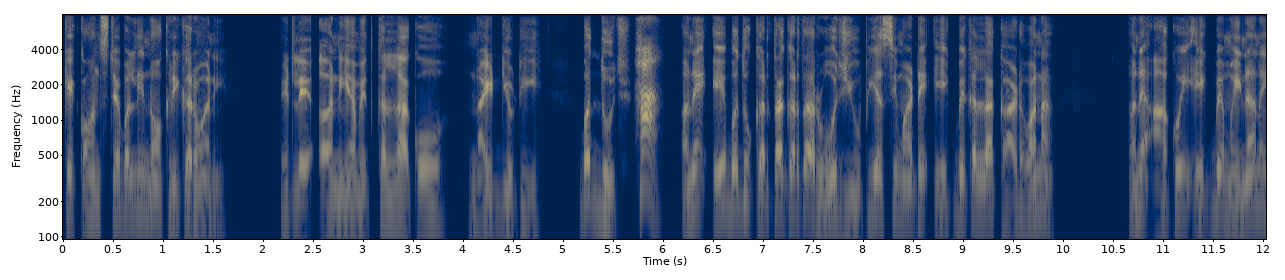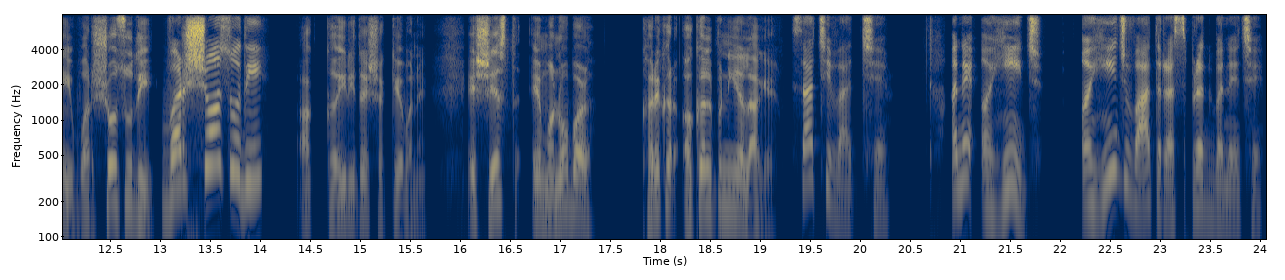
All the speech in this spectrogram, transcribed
કે કોન્સ્ટેબલની નોકરી કરવાની એટલે અનિયમિત કલાકો નાઇટ ડ્યુટી બધું જ. હા. અને એ બધું કરતા કરતા રોજ યુપીએસસી માટે એક બે કલાક કાઢવાના. અને આ કોઈ એક બે મહિના નહીં વર્ષો સુધી. વર્ષો સુધી? આ કઈ રીતે શક્ય બને? એ શિસ્ત એ મનોબળ ખરેખર અકલ્પનીય લાગે. સાચી વાત છે. અને અહીં જ અહીં જ વાત રસપ્રદ બને છે.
